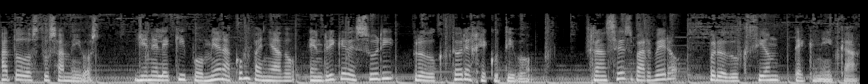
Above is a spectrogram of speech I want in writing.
a todos tus amigos. Y en el equipo me han acompañado Enrique de Suri, productor ejecutivo, Francés Barbero, producción técnica,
